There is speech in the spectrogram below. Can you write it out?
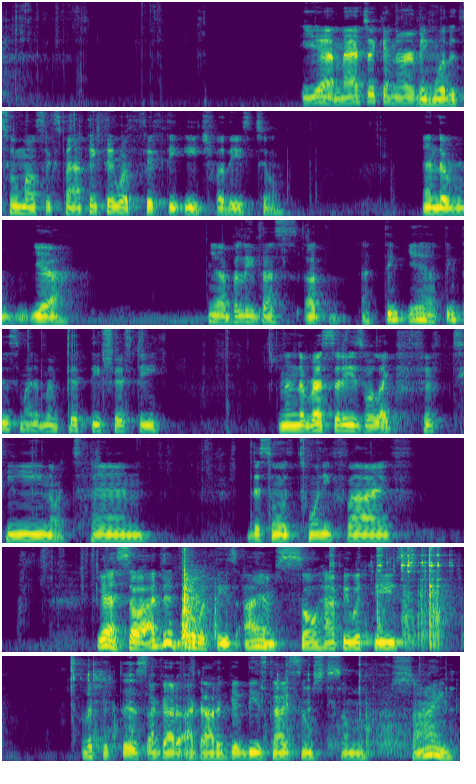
Yeah, Magic and Erving were the two most expensive. I think they were 50 each for these two. And the, yeah. Yeah, I believe that's, uh, I think, yeah, I think this might have been 50 50. And then the rest of these were like 15 or 10. This one was 25. Yeah, so I did well with these. I am so happy with these. Look at this. I gotta I gotta give these guys some some shine.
